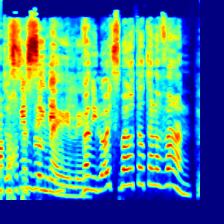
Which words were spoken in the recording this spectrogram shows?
הפסים האלה. ואני לא אצבע יותר את הלבן. Mm,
